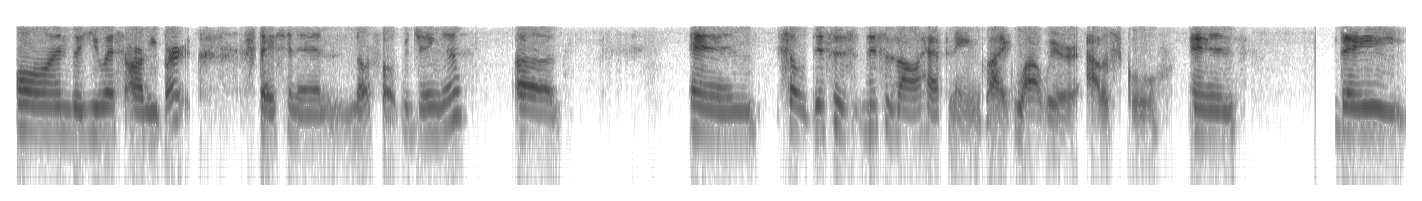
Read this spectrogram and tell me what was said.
on the U.S. Arleigh Burke station in Norfolk, Virginia, uh, and so this is this is all happening like while we're out of school, and they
